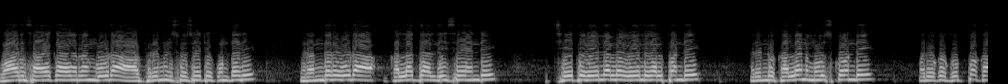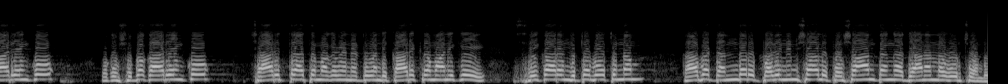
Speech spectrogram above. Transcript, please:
వారి సహకారం కూడా ఆ పిరమిడ్ సొసైటీకి ఉంటుంది. మీరందరూ కూడా కళ్ళద్దాలు తీసేయండి. చేతి వేళ్ళలో వేలు కలపండి. రెండు కళ్ళను మూసుకోండి. మరి ఒక గొప్ప కార్యంకు ఒక శుభ కార్యంకు చారిత్రాత్మకమైనటువంటి కార్యక్రమానికి శ్రీకారం చుట్టబోతున్నాం. కాబట్టి అందరూ పది నిమిషాలు ప్రశాంతంగా ధ్యానంలో కూర్చోండి.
